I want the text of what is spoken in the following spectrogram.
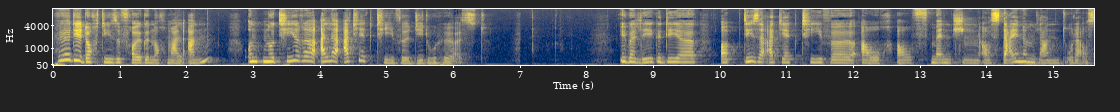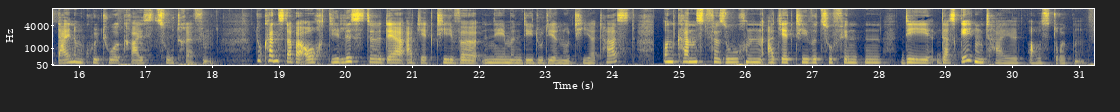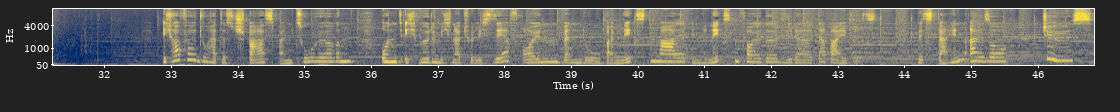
Hör dir doch diese Folge nochmal an und notiere alle Adjektive, die du hörst. Überlege dir, ob diese Adjektive auch auf Menschen aus deinem Land oder aus deinem Kulturkreis zutreffen. Du kannst aber auch die Liste der Adjektive nehmen, die du dir notiert hast und kannst versuchen, Adjektive zu finden, die das Gegenteil ausdrücken. Ich hoffe, du hattest Spaß beim Zuhören und ich würde mich natürlich sehr freuen, wenn du beim nächsten Mal in der nächsten Folge wieder dabei bist. Bis dahin also, tschüss!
